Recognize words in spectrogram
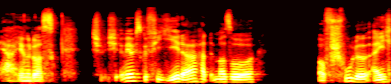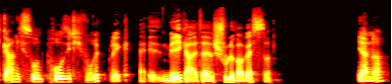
Ja, Junge, du hast. Ich, ich, irgendwie habe ich das Gefühl, jeder hat immer so auf Schule eigentlich gar nicht so einen positiven Rückblick. Ey, mega, Alter. Schule war Beste. Ja, ne?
